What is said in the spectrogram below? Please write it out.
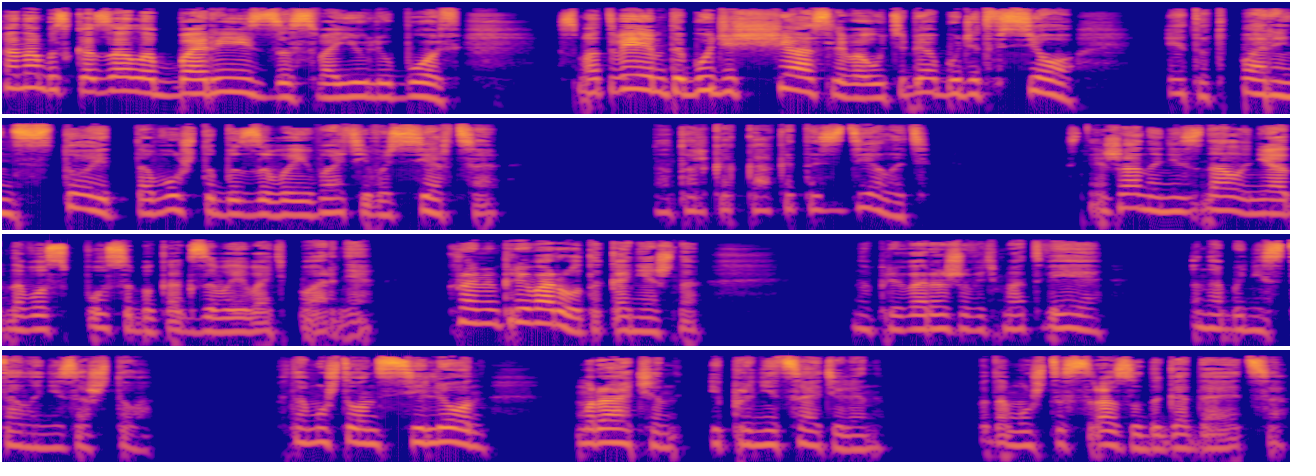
Она бы сказала «борись за свою любовь», «С Матвеем ты будешь счастлива, у тебя будет все. Этот парень стоит того, чтобы завоевать его сердце». Но только как это сделать? Снежана не знала ни одного способа, как завоевать парня. Кроме приворота, конечно — но привораживать Матвея она бы не стала ни за что. Потому что он силен, мрачен и проницателен. Потому что сразу догадается.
